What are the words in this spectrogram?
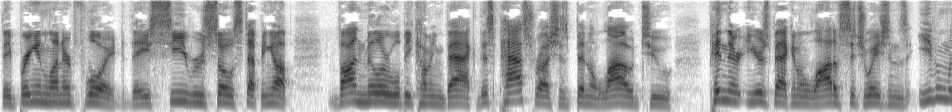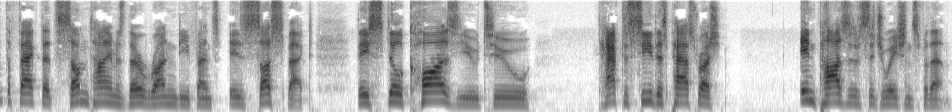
they bring in Leonard Floyd. They see Rousseau stepping up. Von Miller will be coming back. This pass rush has been allowed to pin their ears back in a lot of situations, even with the fact that sometimes their run defense is suspect. They still cause you to have to see this pass rush in positive situations for them.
